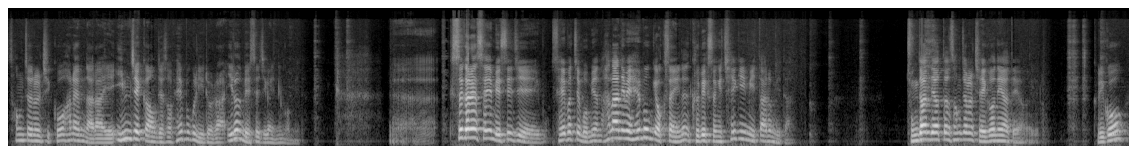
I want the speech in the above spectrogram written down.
성전을 짓고 하나님 나라의 임재 가운데서 회복을 이루라 이런 메시지가 있는 겁니다. 스가랴서의 메시지 세 번째 보면 하나님의 회복 역사에는 그 백성의 책임이 따릅니다. 중단되었던 성전을 재건해야 돼요. 그리고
